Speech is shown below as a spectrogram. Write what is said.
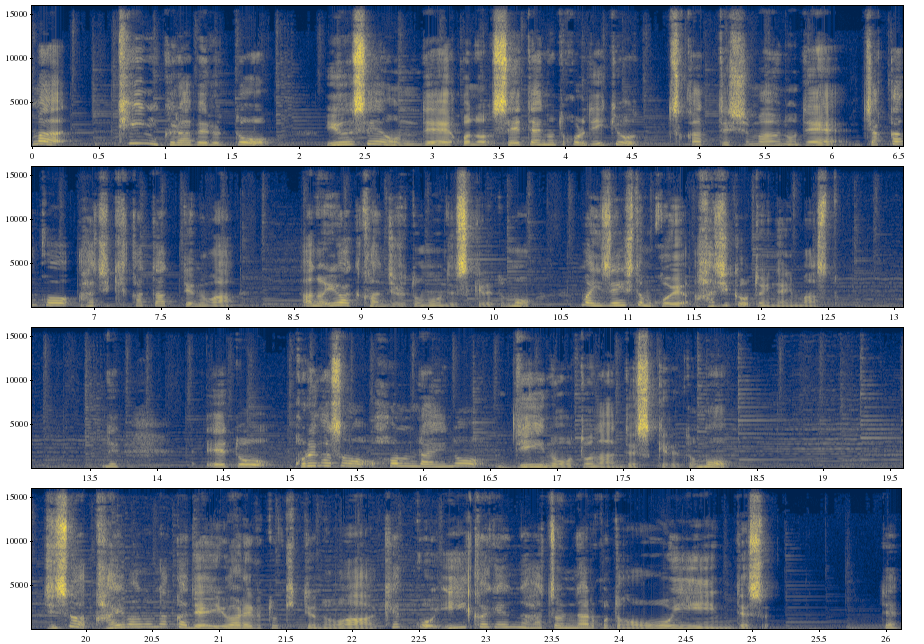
まあ、T に比べると、有声音でこの声帯のところで息を使ってしまうので、若干こう弾き方っていうのが、あの、弱く感じると思うんですけれども、まあ、いずれにしてもこういう弾く音になりますと。で、えっ、ー、と、これがその本来の D の音なんですけれども、実は会話の中で言われる時っていうのは結構いい加減な発音になることが多いんです。で、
